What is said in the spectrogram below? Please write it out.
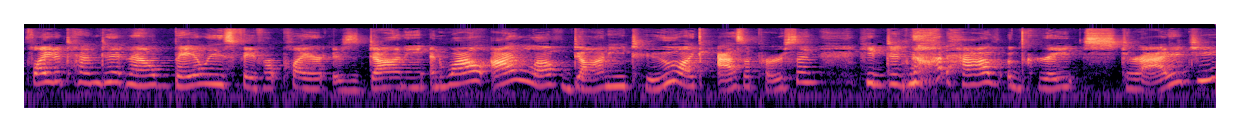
flight attendant. Now, Bayleigh's favorite player is Donnie, and while I love Donnie too, like as a person, he did not have a great strategy.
